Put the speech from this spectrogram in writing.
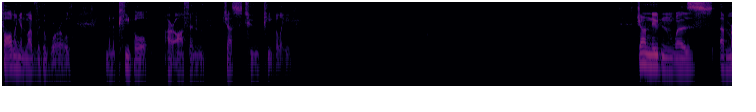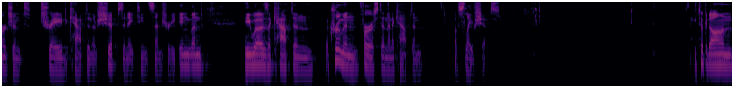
falling in love with the world when the people are often just too peoply? John Newton was a merchant trade captain of ships in 18th century England. He was a captain, a crewman first, and then a captain of slave ships. Took it on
